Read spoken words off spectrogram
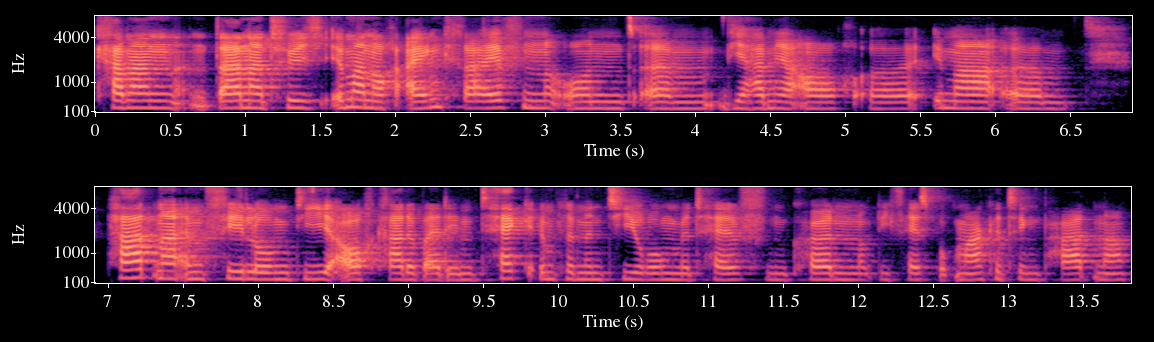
kann man da natürlich immer noch eingreifen und ähm, wir haben ja auch äh, immer ähm, Partnerempfehlungen, die auch gerade bei den Tech-Implementierungen mithelfen können, die Facebook-Marketing-Partner.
